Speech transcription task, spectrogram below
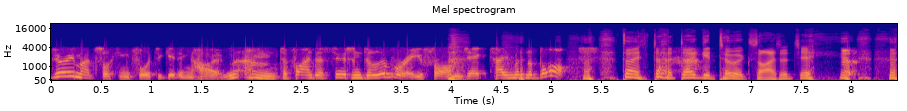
very much looking forward to getting home to find a certain delivery from Jack Tame in the box. don't, don't don't get too excited, gee. I,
